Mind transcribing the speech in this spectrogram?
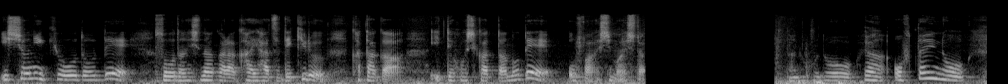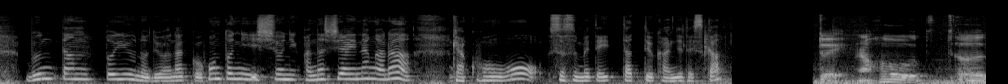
一緒に共同で相談しながらから開発できる方がいてほしかったのでオファーしました。なるほどじゃあお二人の分担というのではなく本当に一緒に話し合いながら脚本を進めていったっていう感じですか？对，然后呃，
